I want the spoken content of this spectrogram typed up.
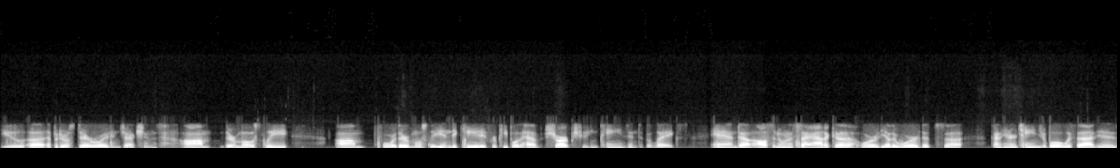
few uh, epidural steroid injections. Um, they're mostly um, for they're mostly indicated for people that have sharp shooting pains into the legs, and uh, also known as sciatica, or the other word that's uh, kind of interchangeable with that is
